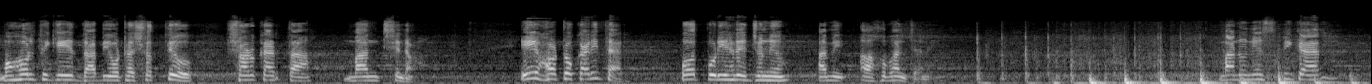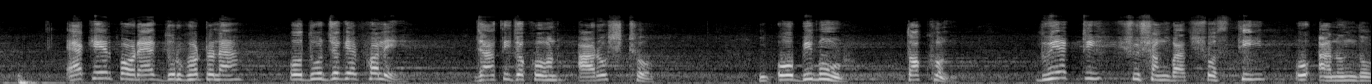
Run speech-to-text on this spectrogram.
মহল থেকে দাবি ওঠা সত্ত্বেও সরকার তা মানছে না। এই হটকারিতার পথ পরিহারের জন্য আমি আহ্বান জানাই। মাননীয় স্পিকার, একের পর এক দুর্ঘটনা ও দুর্যোগের ফলে জাতি যখন আড়ষ্ট ও বিমূঢ়, তখন দুই একটি সুসংবাদ স্বস্তি ও আনন্দ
